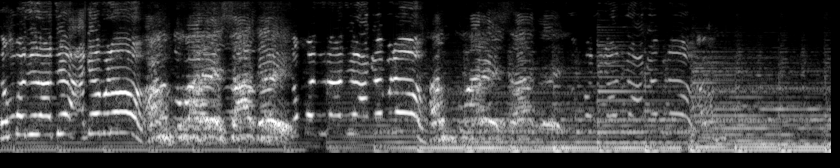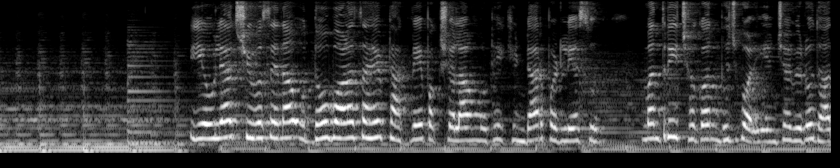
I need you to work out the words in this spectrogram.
संभाजीराजे आगे बढ़ो। हम तुम्हारे साथ हैं। संभाजीराजे आगे बढ़ो। हम तुम्हारे साथ हैं। संभाजीराजे आगे बढ़ो। येवल्यात शिवसेना उद्धव बाळासाहेब ठाकरे पक्षाला मोठे खिंडार पडले असून मंत्री छगन भुजबळ यांच्या विरोधात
